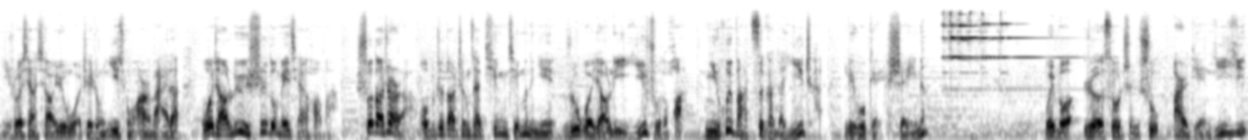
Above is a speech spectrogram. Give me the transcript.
你说像小雨我这种一穷二白的，我找律师都没钱，好吧？说到这儿啊，我不知道正在听节目的您，如果要立遗嘱的话，你会把自个儿的遗产留给谁呢？微博热搜指数二点一亿，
